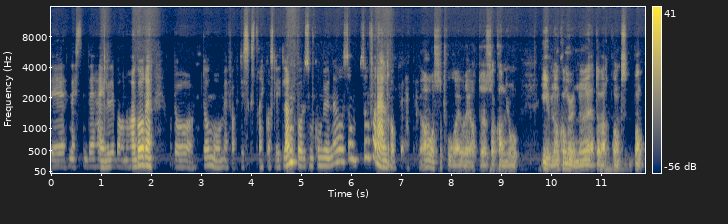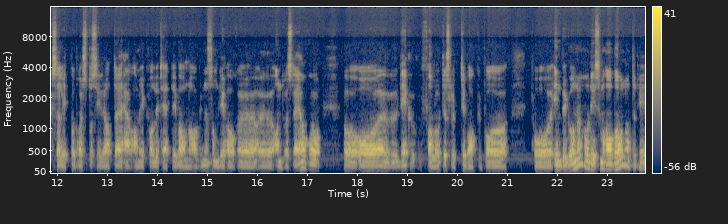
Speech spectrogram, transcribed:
det, nesten det hele det barnehageåret. Da, da må vi faktisk strekke oss litt langt, både som kommune og som, som foreldre. Ja, og så tror jeg jo det at så kan jo Iveland kommune etter hvert banker seg litt på brystet og sier at eh, her har vi kvalitet i barnehagene som de har eh, andre steder. Og, og, og det faller til slutt tilbake på, på innbyggerne og de som har barn, at de,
